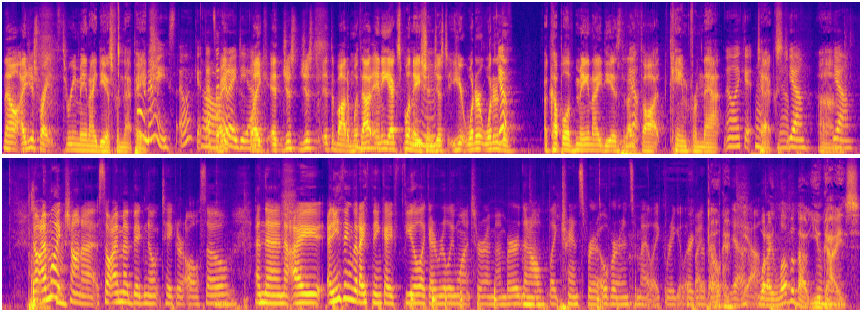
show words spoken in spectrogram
now I just write three main ideas from that oh, page. Oh, nice! I like it. That's a right? good idea. Like at just just at the bottom, without any explanation, just here. What are what are Mm-hmm. Yep. the a couple of main ideas that I thought came from that I like it. text? Yeah. Um, yeah. No, I'm like Shauna, so I'm a big note taker also. And then I anything that I think I feel like I really want to remember, then I'll like transfer it over into my like regular, Regular Bible. Bible. Okay. Yeah. Yeah. What I love about you Mm-hmm. guys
